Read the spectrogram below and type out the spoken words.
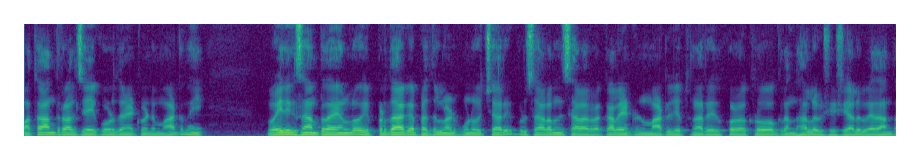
మతాంతరాలు చేయకూడదు అనేటువంటి మాటని వైదిక సాంప్రదాయంలో ఇప్పటిదాకా పెద్దలు నడుపుకుంటూ వచ్చారు. ఇప్పుడు చాలామంది చాలా రకాలైనటువంటి మాటలు చెప్తున్నారు. ఎక్కడో గ్రంథాల్లో విశేషాలు వేదాంత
